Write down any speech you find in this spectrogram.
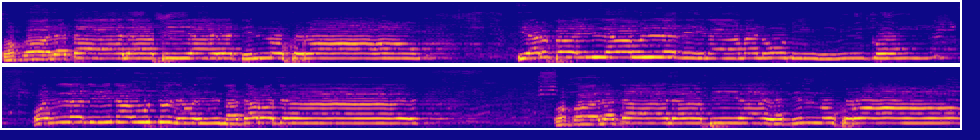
وقال تعالى في آية أخرى يرفع الله الذين آمنوا منكم والذين أوتوا العلم درجات. وقال تعالى في آية أخرى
